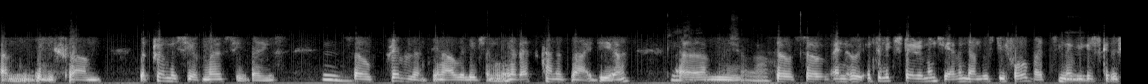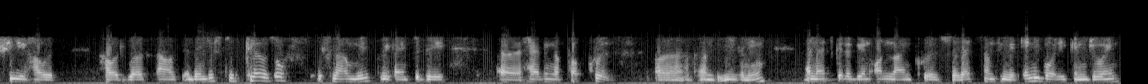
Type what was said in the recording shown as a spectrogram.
um, in Islam, the primacy of mercy, that is, mm. so prevalent in our religion. You know, that's kind of the idea. Um, so, so, and it's an experiment. We haven't done this before, but you know, mm. we're just going to see how it how it works out. And then just to close off Islam Week, we're going to be uh, having a pop quiz uh, on the evening, and that's going to be an online quiz. So that's something that anybody can join.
